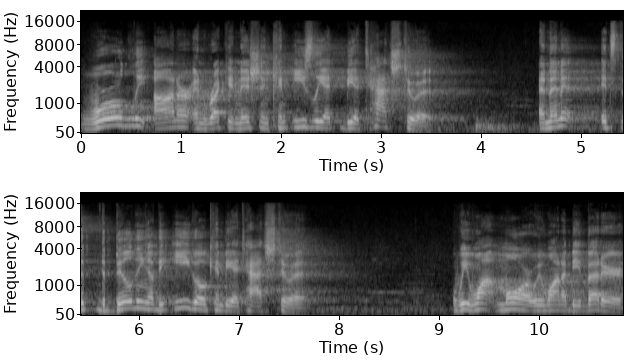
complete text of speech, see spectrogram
worldly honor and recognition can easily be attached to it. And then it, it's the, the building of the ego can be attached to it. We want more, we want to be better.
